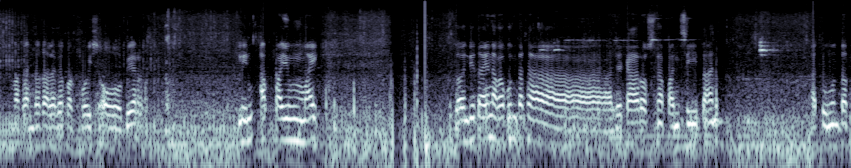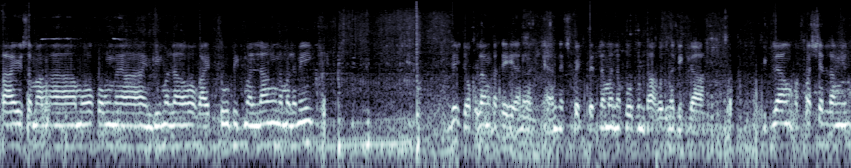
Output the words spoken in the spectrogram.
Mas maganda talaga pag voice over. Clean up pa yung mic. So hindi tayo nakapunta sa Lecaros na pansitan. Pumunta tayo sa mga mokong na hindi man lang ako kahit tubig man lang na malamig. Hindi, joke lang kasi ano, unexpected naman na pupunta ako na bigla. Biglang pagpasyal lang yun.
